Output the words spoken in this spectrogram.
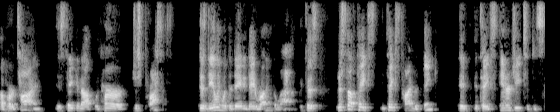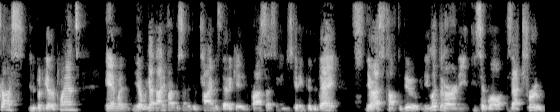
of her time is taken up with her just processing, just dealing with the day to day running the lab because this stuff takes, it takes time to think. It, it takes energy to discuss and to put together plans. And when, you know, we got 95% of your time is dedicated to processing and just getting through the day, you know, that's tough to do. And he looked at her and he, he said, well, is that true?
